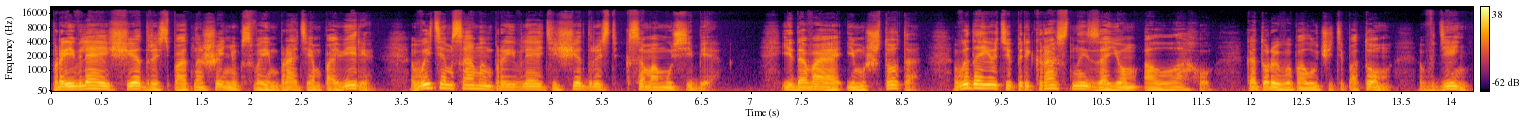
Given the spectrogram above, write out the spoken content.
проявляя щедрость по отношению к своим братьям по вере, вы тем самым проявляете щедрость к самому себе. И давая им что-то, вы даете прекрасный заем Аллаху, который вы получите потом, в день,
